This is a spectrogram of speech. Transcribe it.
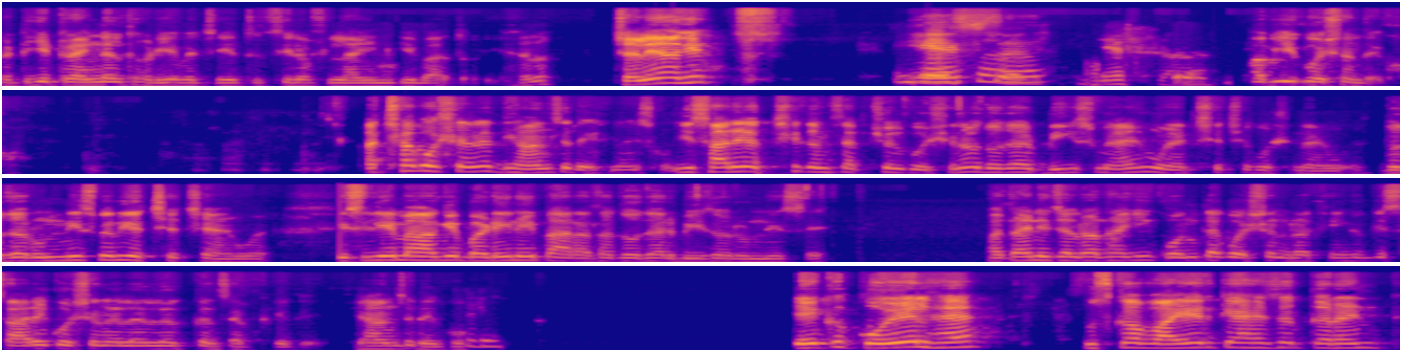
बट ये ट्रायंगल थोड़ी है बच्चे तो सिर्फ़ लाइन की बात हो रही है है ना? चले आगे? यस सर यस सर अब ये क्वेश्चन देखो। अच्छा क्वेश्चन है ध्यान से देखना इसको। ये सारे अच्छे कंसेप्चुअल क्वेश्चन है 2020 में आए हुए हैं अच्छे अच्छे क्वेश्चन आए हुए हैं। 2019 में भी अच्छे अच्छे आए हुए हैं। इसलिए मैं आगे बढ़ ही नहीं पा रहा था 2020 और 19 से। पता ही नहीं चल रहा था कि कौन सा क्वेश्चन रखें क्योंकि सारे क्वेश्चन अलग अलग कंसेप्ट के थे। ध्यान से देखो। एक कोयल है उसका वायर क्या है सर करंट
